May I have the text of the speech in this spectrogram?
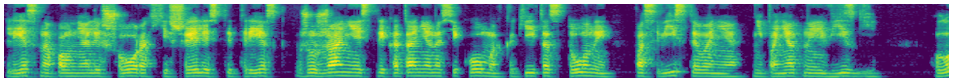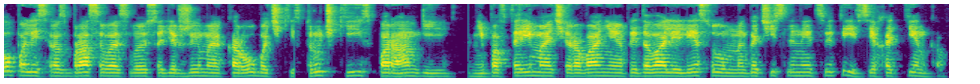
Лес наполняли шорохи, шелест и треск, жужжание и стрекотание насекомых, какие-то стоны, посвистывания, непонятные визги. Лопались, разбрасывая свое содержимое коробочки, стручки, спарангии. Неповторимое очарование придавали лесу многочисленные цветы всех оттенков.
